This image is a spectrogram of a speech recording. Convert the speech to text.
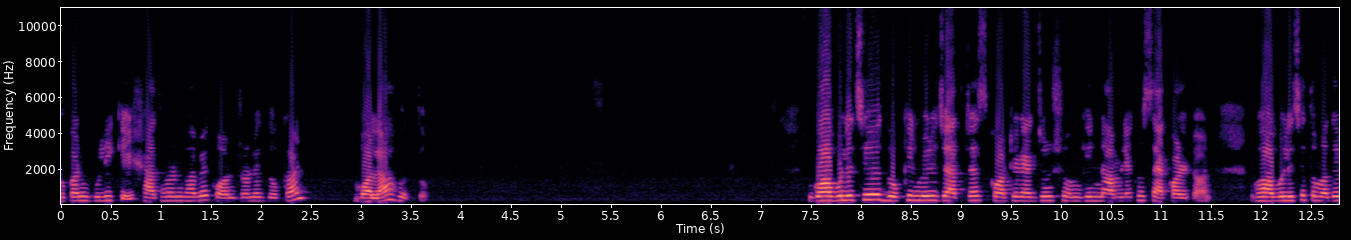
দোকানগুলিকে সাধারণভাবে কন্ট্রোলের দোকান বলা হতো। গ বলেছে, দক্ষিণ মেরু যাত্রা স্কটের একজন সঙ্গীর নাম লেখো স্যাকলটন। ঘ বলেছে, তোমাদের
